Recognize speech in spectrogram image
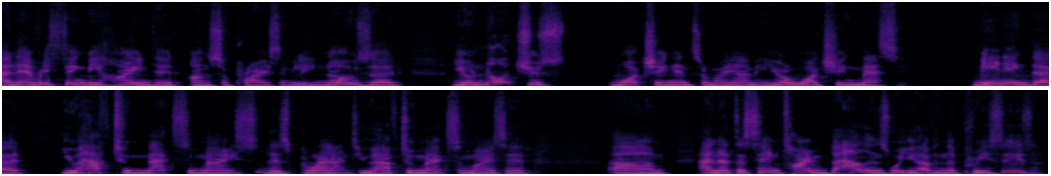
and everything behind it, unsurprisingly, knows that you're not just watching Inter Miami, you're watching Messi, meaning that you have to maximize this brand. You have to maximize it. Um, and at the same time, balance what you have in the preseason.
